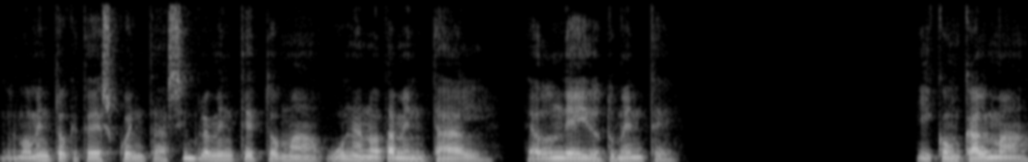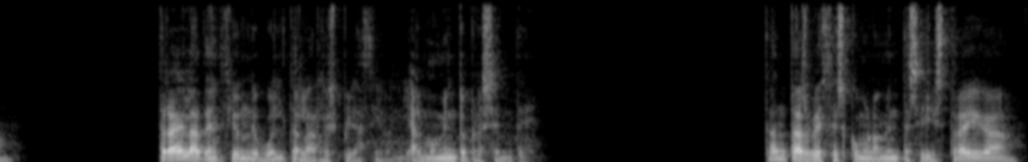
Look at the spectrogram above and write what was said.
En el momento que te des cuenta, simplemente toma una nota mental de a dónde ha ido tu mente y con calma Trae la atención de vuelta a la respiración y al momento presente. Tantas veces como la mente se distraiga,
